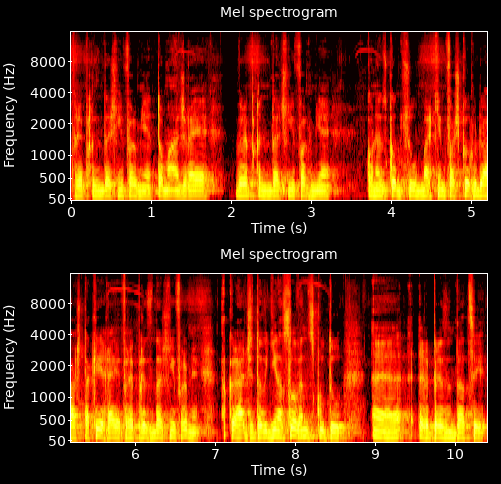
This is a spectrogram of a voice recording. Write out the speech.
v reprezentační formě, Tomáš hraje v reprezentační formě, konec konců Martin Faško Rudáš taky hraje v reprezentační formě, akorát, že to vidí na Slovensku tu eh, reprezentaci.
